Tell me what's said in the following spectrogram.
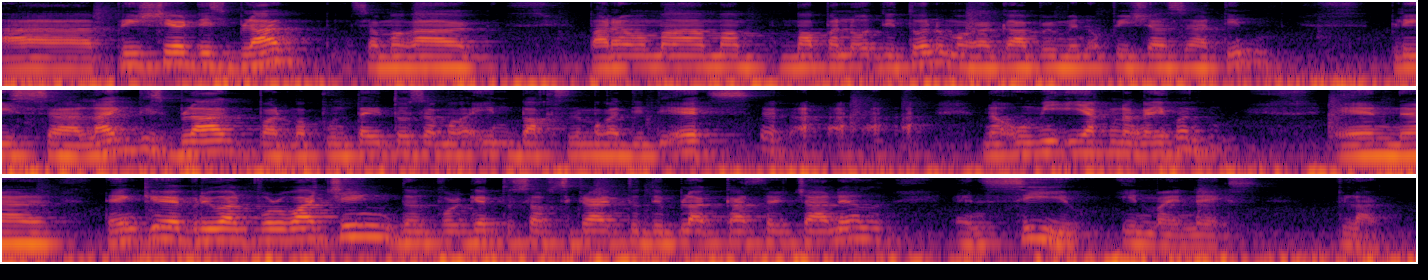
Uh, please share this vlog sa mga para ma, ma, mapanood ito ng mga government officials natin Please uh, like this vlog para mapunta ito sa mga inbox ng mga DDS na umiiyak na ngayon. And uh, thank you everyone for watching. Don't forget to subscribe to the Vlogcaster channel and see you in my next vlog.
